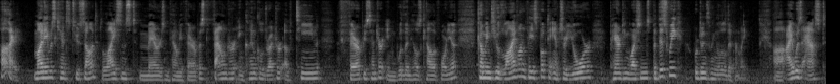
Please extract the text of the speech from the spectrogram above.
Hi, my name is Kent Toussaint, licensed marriage and family therapist, founder and clinical director of Teen Therapy Center in Woodland Hills, California, coming to you live on Facebook to answer your parenting questions. But this week, we're doing something a little differently. Uh, I was asked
